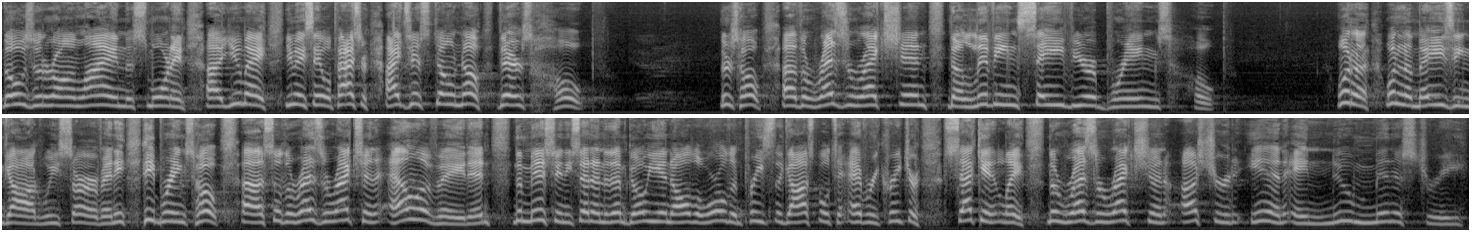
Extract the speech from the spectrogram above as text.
Those that are online this morning, uh, you may you may say, "Well, Pastor, I just don't know." There's hope. There's hope. Uh, the resurrection, the living Savior brings hope. What, a, what an amazing God we serve. And he, he brings hope. Uh, so the resurrection elevated the mission. He said unto them, Go ye into all the world and preach the gospel to every creature. Secondly, the resurrection ushered in a new ministry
